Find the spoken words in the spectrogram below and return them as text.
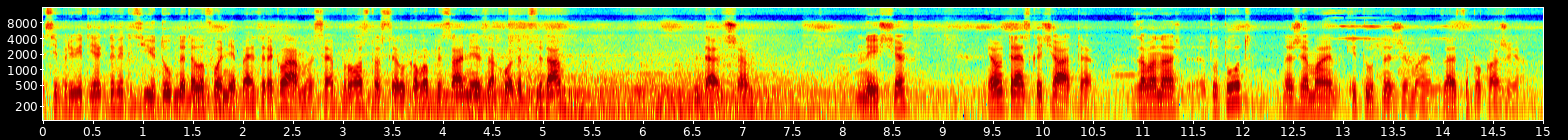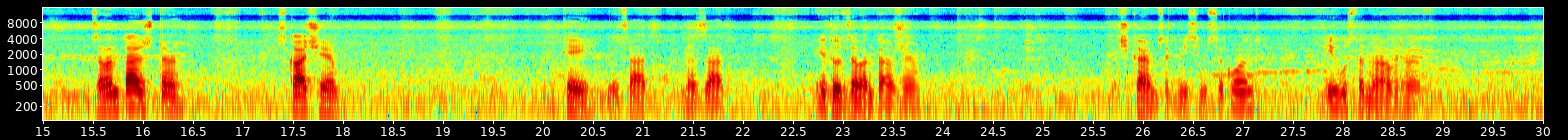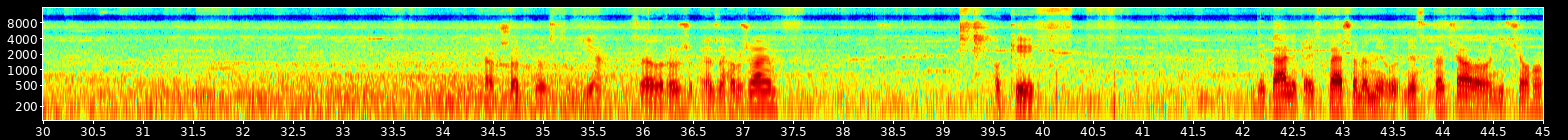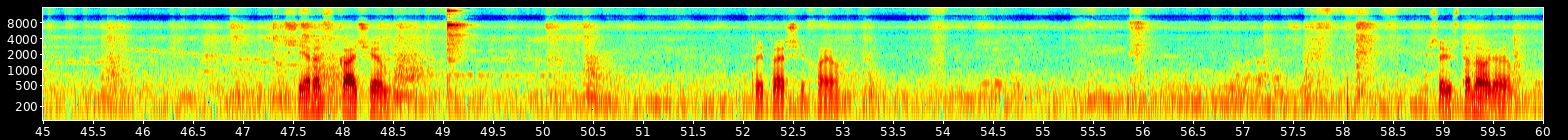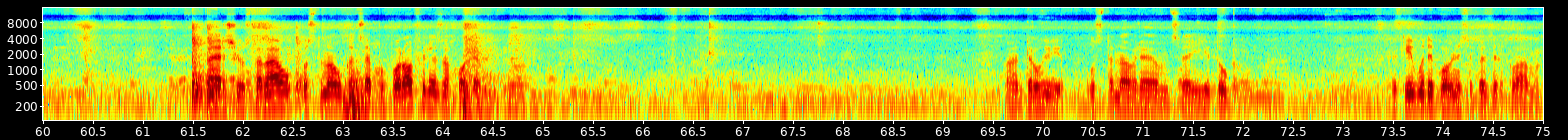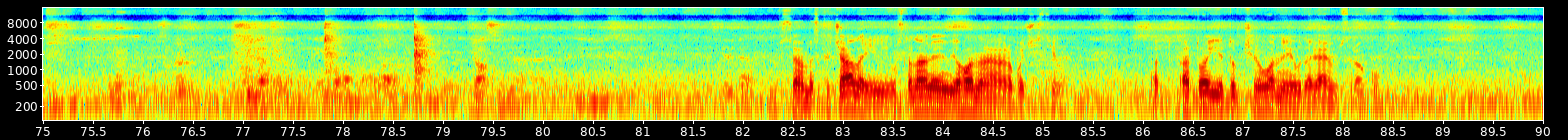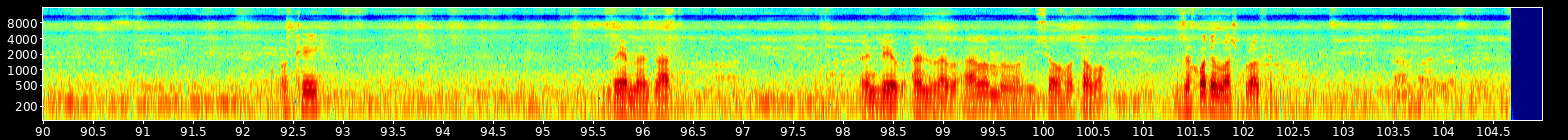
Всім привіт! Як дивитися YouTube на телефоні без реклами? Все просто, ссылка в описанні, заходимо сюди. Далі. Нижче. І вам треба скачати. Завантаж... Тут, нажимаємо і тут нажимаємо. Зараз це покажу я. Завантажте. Скачуємо. Окей, назад, назад. І тут завантажуємо. Чекаємо цих 8 секунд і устанавливаємо. Так, що тут у є? Загруж... Загружаємо. Окей. Деталі, тобто перше нам не, не скачало нічого. Ще раз скачуємо. Той перший файл. І все, і встановлюємо. Перший установ... установка це по профілю заходимо. А другий устанавливаємо це YouTube. Який буде повністю без реклами. Все, ми скачали і встановлюємо його на робочий стіл. А, а той YouTube червоний удаляємо сроку. Окей. Даємо назад. Enleave element і все, готово. Заходимо в ваш профіль.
